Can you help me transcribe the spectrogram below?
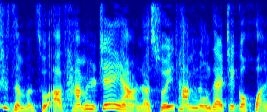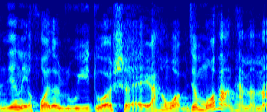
是怎么做啊？他们是这样的，所以他们能在这个环境里活得如鱼得水，然后我们就模仿他们嘛。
